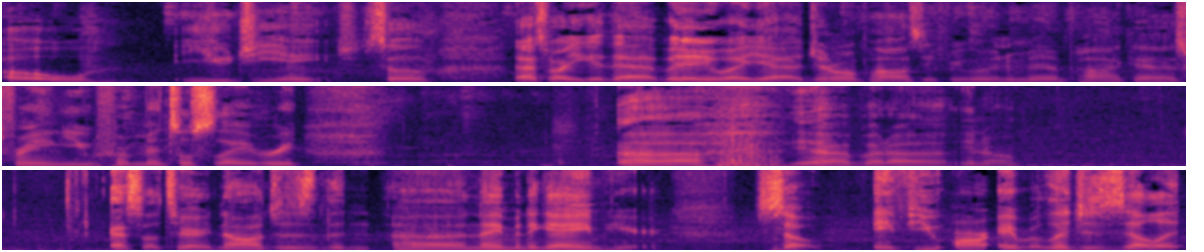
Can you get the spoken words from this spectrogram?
O U G H. So, that's why you get that. But anyway, yeah, General Policy Free Women and Men podcast, freeing you from mental slavery. Uh, yeah, but uh, you know, esoteric knowledge is the uh, name of the game here. So, if you are a religious zealot,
